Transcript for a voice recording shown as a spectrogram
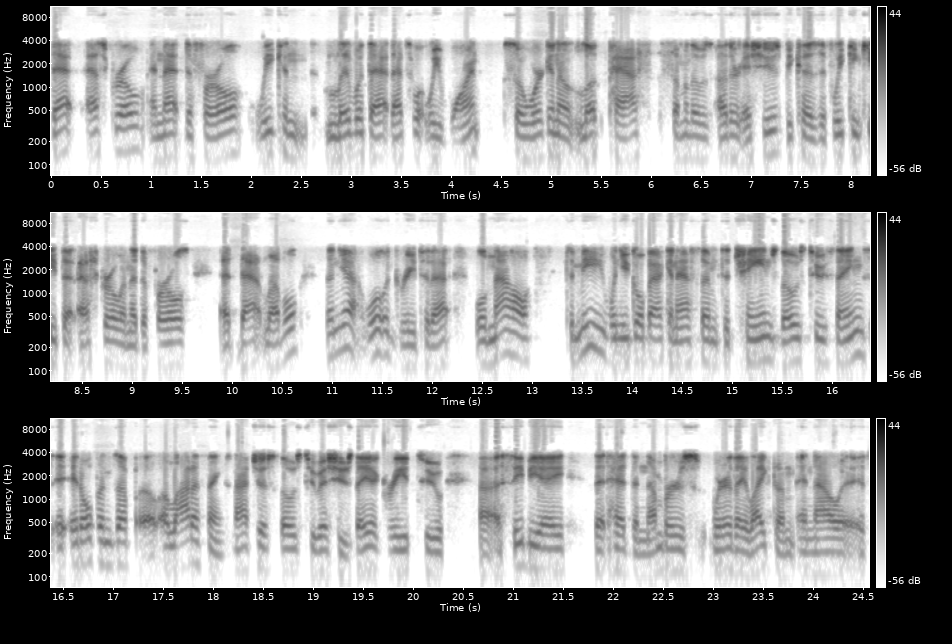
that escrow and that deferral, we can live with that. That's what we want. So we're going to look past some of those other issues because if we can keep that escrow and the deferrals at that level, then yeah, we'll agree to that. Well, now to me, when you go back and ask them to change those two things, it, it opens up a, a, lot of things, not just those two issues. They agreed to uh, a CBA that had the numbers where they liked them, and now it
